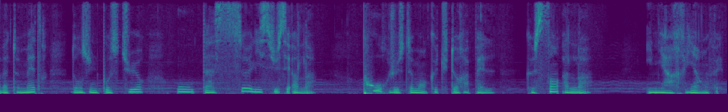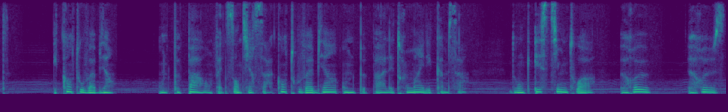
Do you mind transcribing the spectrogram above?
va te mettre dans une posture où ta seule issue, c'est Allah. Pour justement que tu te rappelles que sans Allah, il n'y a rien en fait. Et quand tout va bien, on ne peut pas en fait sentir ça. Quand tout va bien, on ne peut pas. L'être humain, il est comme ça. Donc estime-toi heureux, heureuse,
